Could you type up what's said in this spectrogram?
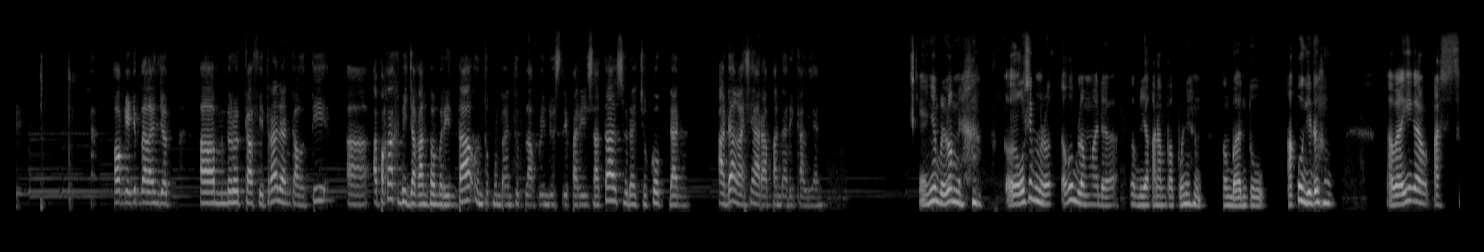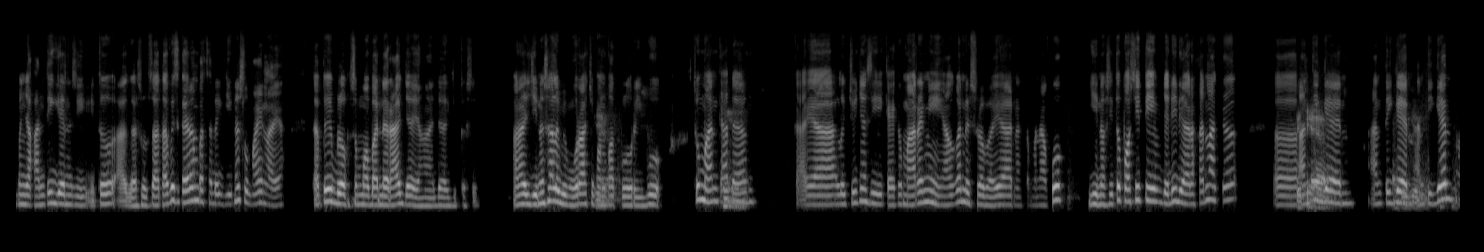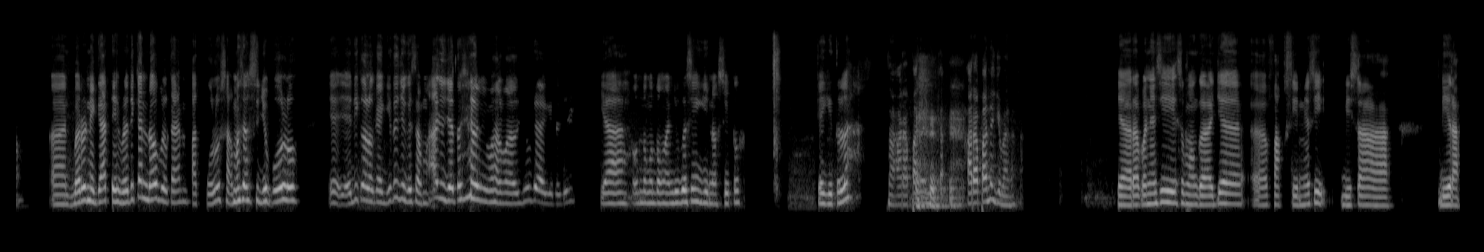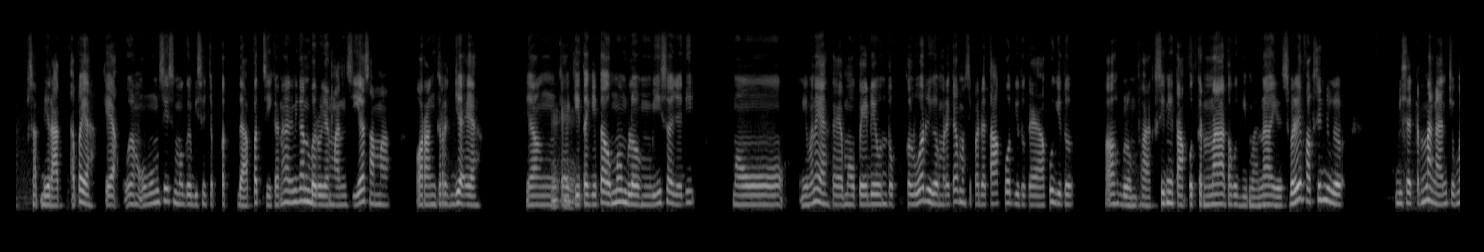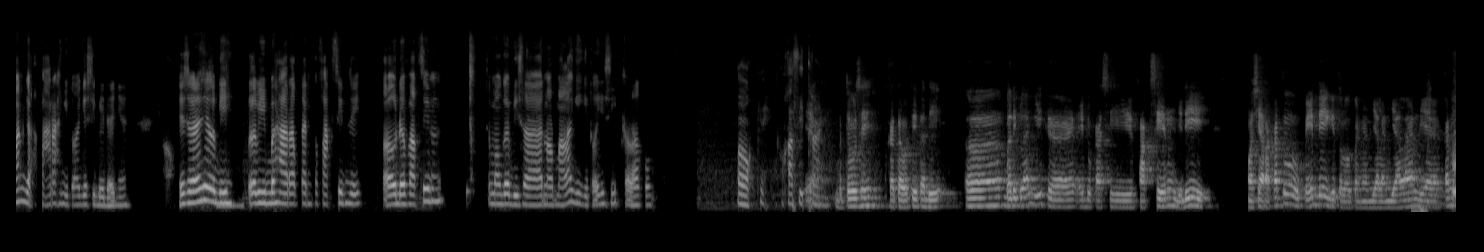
Oke, kita lanjut. Uh, menurut Kak Fitra dan Kak Uti, uh, apakah kebijakan pemerintah untuk membantu pelaku industri pariwisata sudah cukup dan ada nggak sih harapan dari kalian? Kayaknya belum ya. Kalau sih menurut aku belum ada kebijakan apa pun yang membantu aku gitu. Apalagi kalau pas semenjak antigen sih itu agak susah. Tapi sekarang pas ada Ginas lumayan lah ya. Tapi belum semua bandara aja yang ada gitu sih karena di Jinos lebih murah cuma iya. empat puluh ribu cuman kadang hmm. Kayak lucunya sih kayak kemarin nih aku kan dari Surabaya. Nah temen aku Ginos itu positif. Jadi diarahkanlah ke uh, antigen. Antigen. Antigen. Uh, baru negatif. Berarti kan double kan 40 sama 170 ya jadi kalau kayak gitu juga sama aja jatuhnya lebih mahal-mahal juga gitu. Jadi ya untung-untungan juga sih Ginos itu. Kayak gitulah. Nah harapannya harapannya gimana ya harapannya sih semoga aja uh, vaksinnya sih bisa dirat dirat apa ya kayak yang umum sih semoga bisa cepet dapat sih. Karena ini kan baru yang lansia sama orang kerja ya. Yang kayak kita kita umum belum bisa. Jadi mau gimana ya kayak mau pede untuk keluar juga mereka masih pada takut gitu. Kayak aku gitu ah oh, belum vaksin nih takut kena takut gimana. Ya sebenarnya vaksin juga bisa kena kan cuman nggak parah gitu aja sih bedanya. Ya sebenarnya sih lebih lebih berharapkan ke vaksin sih kalau udah vaksin semoga bisa normal lagi gitu aja sih kalau aku. Oke kok Fitra ya, betul sih kata Uti tadi. Uh, balik lagi ke edukasi vaksin. Jadi masyarakat tuh pede gitu loh pengen jalan-jalan. Dia kan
